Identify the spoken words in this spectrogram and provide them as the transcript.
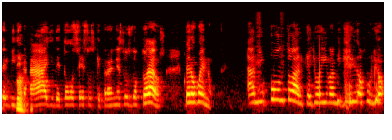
del Videgaray y de todos esos que traen esos doctorados. Pero bueno, a mi punto al que yo iba, mi querido Julio,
